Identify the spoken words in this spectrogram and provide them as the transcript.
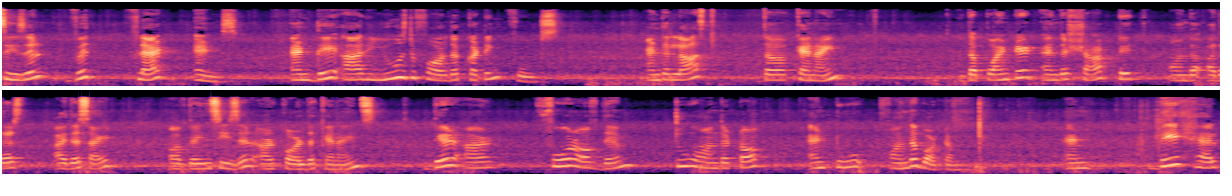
chisel with flat ends and they are used for the cutting foods and the last the canine the pointed and the sharp teeth on the other either side of the incisor are called the canines. There are four of them, two on the top and two on the bottom. And they help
